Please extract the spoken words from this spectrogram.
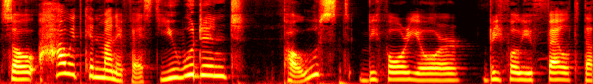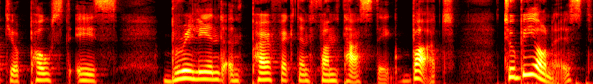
So how it can manifest? You wouldn't post before your before you felt that your post is brilliant and perfect and fantastic. But to be honest,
